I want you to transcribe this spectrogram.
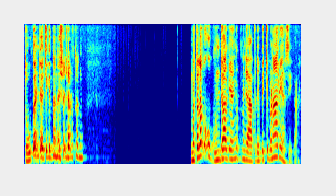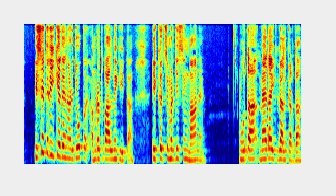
2 ਘੰਟਿਆਂ ਚ ਕਿਦਾਂ ਨਸ਼ਾ ਛੱਡਤਾ ਨੂੰ ਮਤਲਬ ਉਹ ਗੁੰਡਾ ਗੈਂਗ ਪੰਜਾਬ ਦੇ ਵਿੱਚ ਬਣਾ ਰਿਹਾ ਸੀਗਾ। ਇਸੇ ਤਰੀਕੇ ਦੇ ਨਾਲ ਜੋ ਪ- ਅੰਮ੍ਰਿਤਪਾਲ ਨੇ ਕੀਤਾ, ਇੱਕ ਸਿਮਰਜੀਤ ਸਿੰਘ ਮਾਨ ਹੈ। ਉਹ ਤਾਂ ਮੈਂ ਤਾਂ ਇੱਕ ਗੱਲ ਕਰਦਾ,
